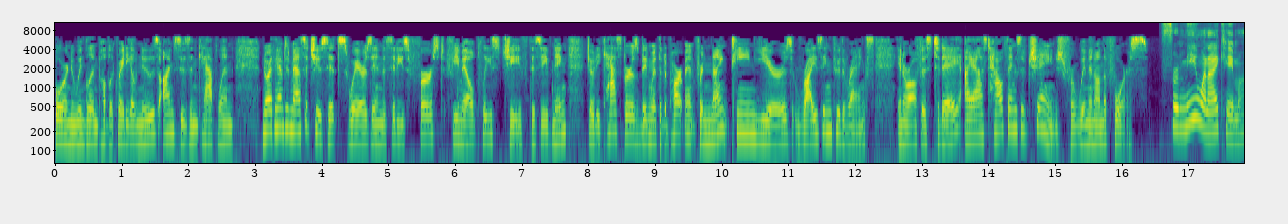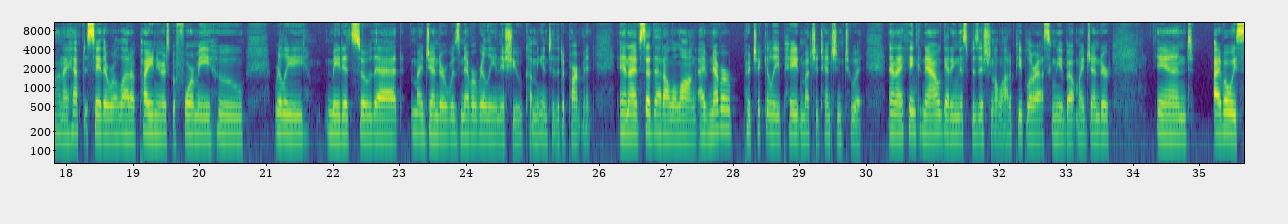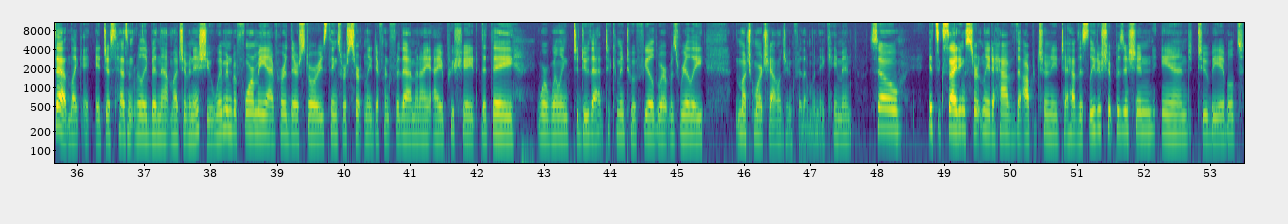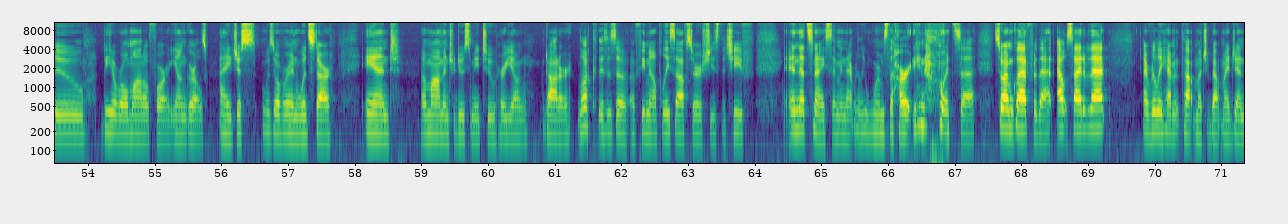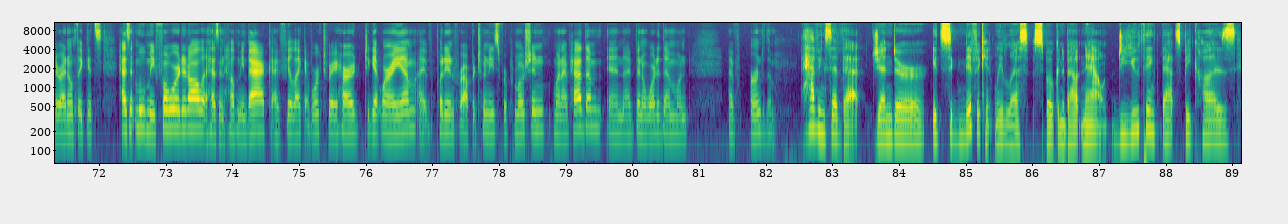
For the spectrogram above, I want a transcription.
For New England Public Radio News, I'm Susan Kaplan. Northampton, Massachusetts swears in the city's first female police chief this evening. Jody Kasper has been with the department for 19 years, rising through the ranks. In her office today, I asked how things have changed for women on the force. For me, when I came on, I have to say there were a lot of pioneers before me who really made it so that my gender was never really an issue coming into the department. And I've said that all along. I've never particularly paid much attention to it. And I think now, getting this position, a lot of people are asking me about my gender. And I've always said, like, it, just hasn't really been that much of an issue. Women before me, I've heard their stories, things were certainly different for them. And I, I appreciate that they were willing to do that, to come into a field where it was really much more challenging for them when they came in. So it's exciting certainly to have the opportunity to have this leadership position and to be able to be a role model for young girls. I just was over in Woodstar and a mom introduced me to her young daughter. Look, this is a, a, female police officer. She's the chief, and that's nice. I mean, that really warms the heart. You know, it's uh, so I'm glad for that. Outside of that, I really haven't thought much about my gender. I don't think it's hasn't moved me forward at all. It hasn't held me back. I feel like I've worked very hard to get where I am. I've put in for opportunities for promotion when I've had them, and I've been awarded them when I've earned them. Having said that, gender it's significantly less spoken about now. Do you think that's because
